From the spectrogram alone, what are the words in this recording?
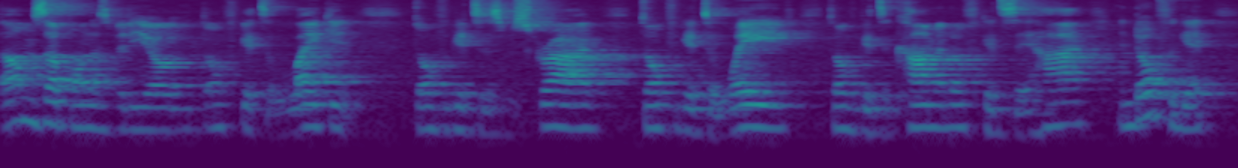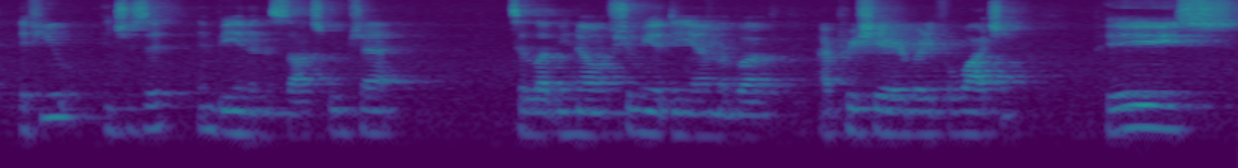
thumbs up on this video. Don't forget to like it. Don't forget to subscribe. Don't forget to wave. Don't forget to comment. Don't forget to say hi. And don't forget, if you interested in being in the stocks group chat, to let me know. Shoot me a DM above. I appreciate everybody for watching. Peace.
